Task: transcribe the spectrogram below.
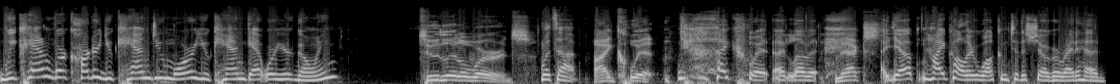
We can work harder. You can do more. You can get where you're going. Two little words. what's up? I quit. i quit. I love it. Next. yep. Hi caller. Welcome to the show. Go right ahead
